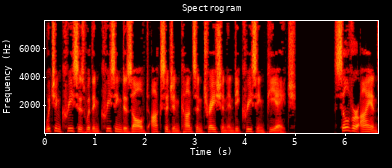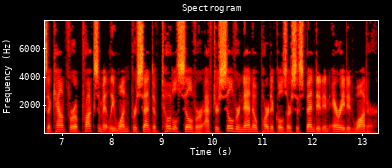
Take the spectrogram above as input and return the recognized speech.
which increases with increasing dissolved oxygen concentration and decreasing pH. Silver ions account for approximately 1% of total silver after silver nanoparticles are suspended in aerated water.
